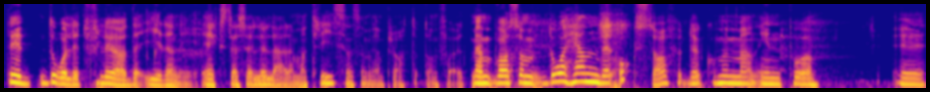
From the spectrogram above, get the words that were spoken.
Det är dåligt flöde i den extracellulära matrisen som vi har pratat om förut. Men vad som då händer också, för då kommer man in på... Eh,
